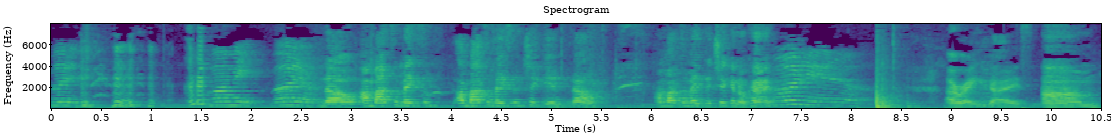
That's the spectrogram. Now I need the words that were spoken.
Mommy. Mommy. Mommy. No, I'm about to make some I'm about to make some chicken. No. I'm about to make the chicken, okay? Mommy. All right, you guys. Um,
